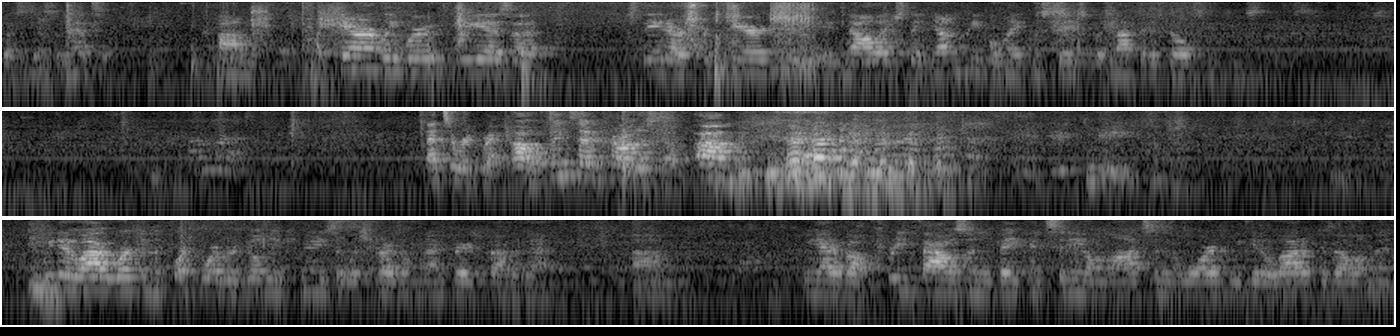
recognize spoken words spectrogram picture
justice, and that's it. Um, apparently, we as a state are prepared to acknowledge that young people make mistakes, but not that adults make mistakes. That's a regret. Oh, things I'm proudest of. Um, we did a lot of work in the fourth ward rebuilding communities that were struggling, and I'm very proud of that. Um, we had about 3,000 vacant city-owned lots in the ward. We did a lot of development.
